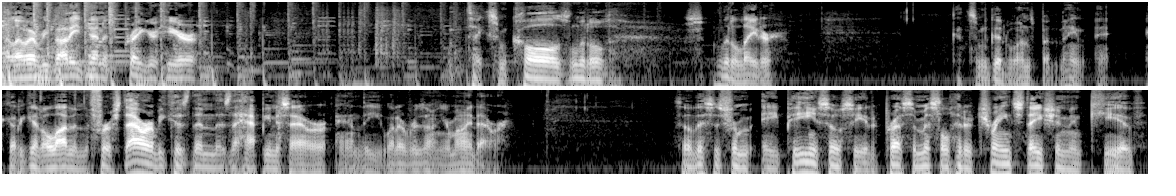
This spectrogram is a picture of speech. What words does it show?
Hello everybody, Dennis Prager here. Take some calls a little a little later. got some good ones, but I, I got to get a lot in the first hour because then there's the happiness hour and the whatever's on your mind hour. So this is from AP, Associated Press. A missile hit a train station in Kiev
